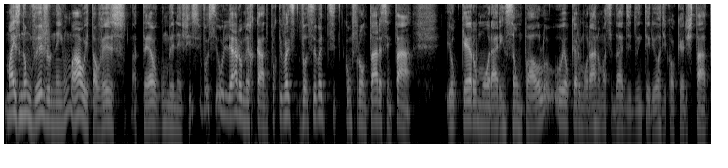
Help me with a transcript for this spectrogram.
mas não vejo nenhum mal e talvez até algum benefício você olhar o mercado, porque vai, você vai se confrontar assim, tá, eu quero morar em São Paulo ou eu quero morar numa cidade do interior de qualquer estado.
